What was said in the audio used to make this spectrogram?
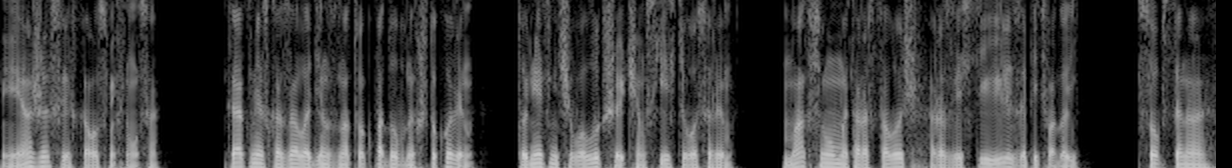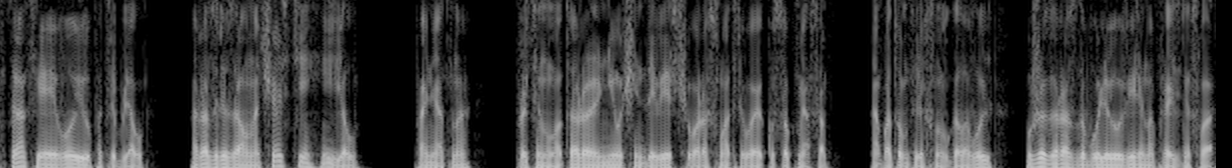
Я же слегка усмехнулся. Как мне сказал один знаток подобных штуковин, то нет ничего лучше, чем съесть его сырым. Максимум это растолочь, развести или запить водой. Собственно, так я его и употреблял. Разрезал на части и ел. Понятно. Протянула Тара, не очень доверчиво рассматривая кусок мяса. А потом, тряхнув головой, уже гораздо более уверенно произнесла.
